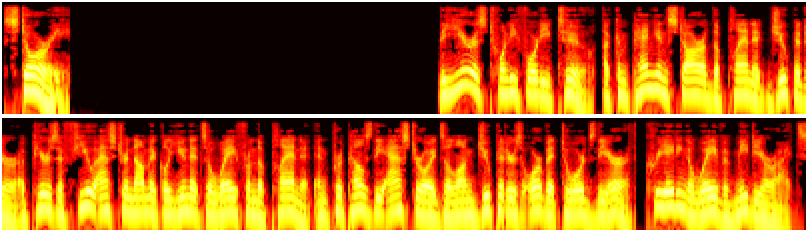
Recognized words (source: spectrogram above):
Story. The year is 2042, a companion star of the planet Jupiter appears a few astronomical units away from the planet and propels the asteroids along Jupiter's orbit towards the Earth, creating a wave of meteorites.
